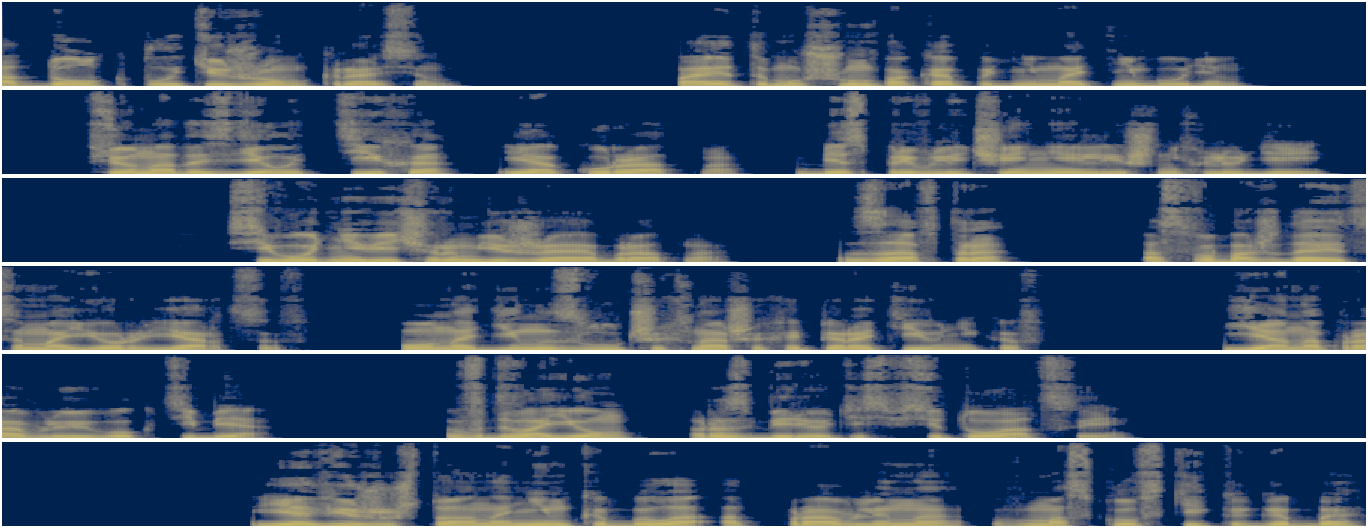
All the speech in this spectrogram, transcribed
а долг платежом красен. Поэтому шум пока поднимать не будем. Все надо сделать тихо и аккуратно, без привлечения лишних людей. Сегодня вечером езжай обратно. Завтра освобождается майор Ярцев. Он один из лучших наших оперативников. Я направлю его к тебе. Вдвоем разберетесь в ситуации. Я вижу, что анонимка была отправлена в московский КГБ,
